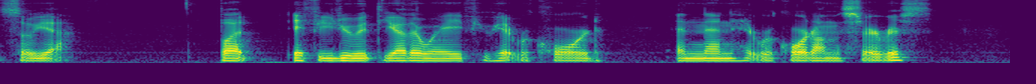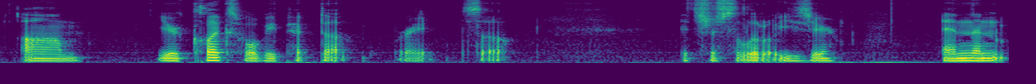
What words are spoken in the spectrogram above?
so yeah but if you do it the other way if you hit record and then hit record on the service, um, your clicks will be picked up, right? So it's just a little easier. And then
